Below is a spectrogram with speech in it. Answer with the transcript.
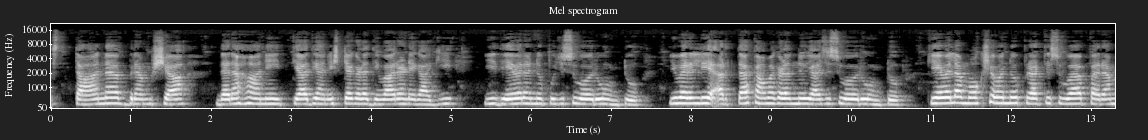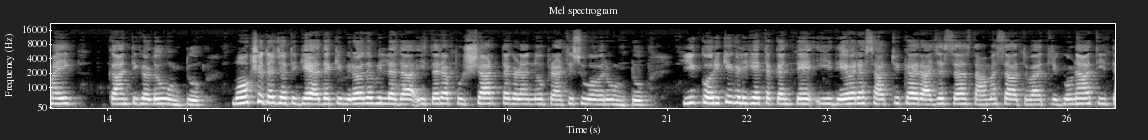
ಸ್ಥಾನಭ್ರಂಶ ಧನಹಾನಿ ಇತ್ಯಾದಿ ಅನಿಷ್ಟಗಳ ನಿವಾರಣೆಗಾಗಿ ಈ ದೇವರನ್ನು ಪೂಜಿಸುವವರು ಉಂಟು. ಇವರಲ್ಲಿ ಅರ್ಥಕಾಮಗಳನ್ನು ಯಾಚಿಸುವವರು ಉಂಟು. ಕೇವಲ ಮೋಕ್ಷವನ್ನು ಪ್ರಾರ್ಥಿಸುವ ಪರಮೈಕಾಂತಿಗಳು ಉಂಟು. ಮೋಕ್ಷದ ಜೊತೆಗೆ ಅದಕ್ಕೆ ವಿರೋಧವಿಲ್ಲದ ಇತರ ಪುರುಷಾರ್ಥಗಳನ್ನು ಪ್ರಾರ್ಥಿಸುವವರು ಉಂಟು. ಈ ಕೋರಿಕೆಗಳಿಗೆ ತಕ್ಕಂತೆ ಈ ದೇವರ ಸಾತ್ವಿಕ, ರಾಜಸ, ತಾಮಸ ಅಥವಾ ತ್ರಿಗುಣಾತೀತ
